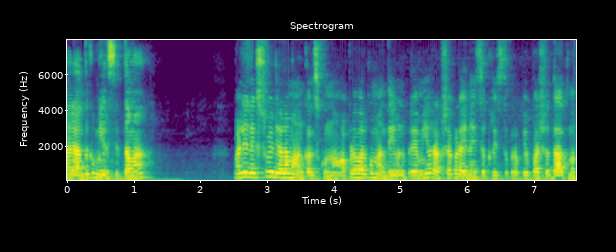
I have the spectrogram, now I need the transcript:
మరి అందుకు మీరు సిద్ధమా? మళ్ళీ నెక్స్ట్ వీడియోలో మనం కలుసుకుందాం. అప్పటి వరకు మన దేవుని ప్రేమయో రక్షకుడైన యేసుక్రీస్తు కృప పరిశుద్ధాత్మ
